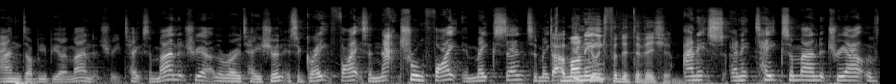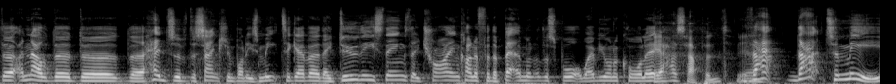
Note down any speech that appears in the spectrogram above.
and WBO mandatory? Takes a mandatory out of the rotation. It's a great fight. It's a natural fight. It makes sense. It makes That would money be good for the division. and it's and it takes a mandatory out of the and now the the the heads of the sanction bodies meet together they do these things they try and kind of for the betterment of the sport or whatever you want to call it It has happened. Yeah. that that to me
